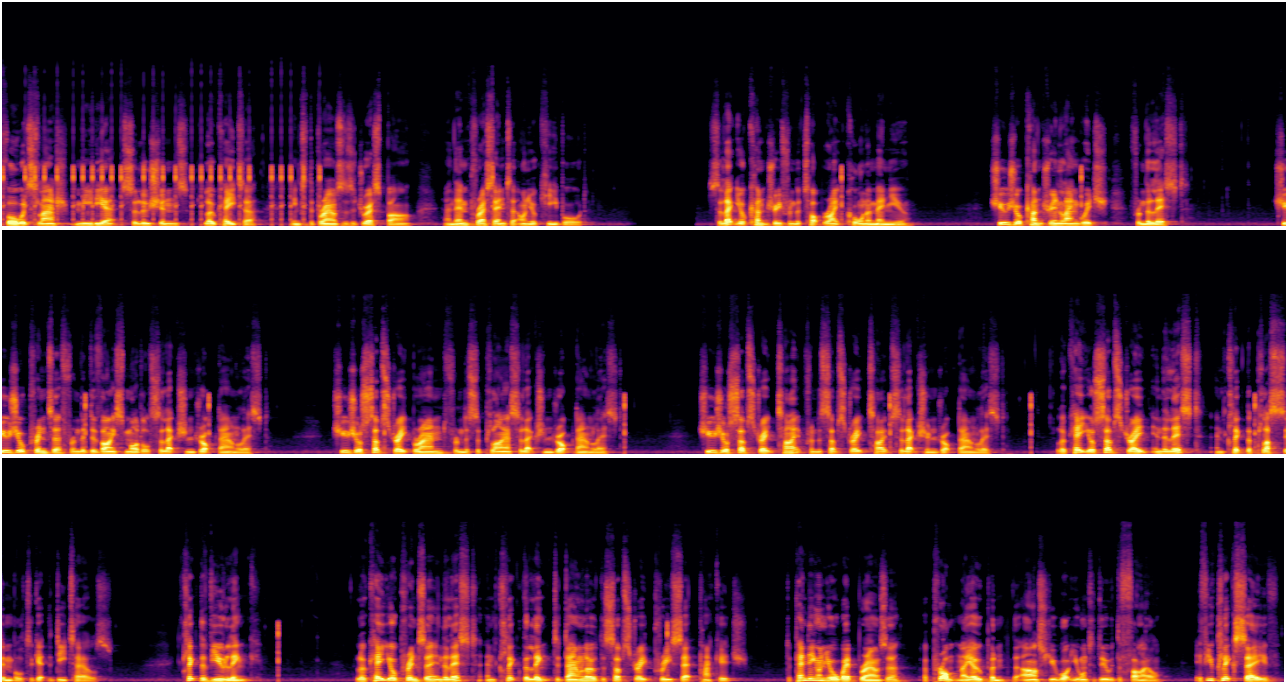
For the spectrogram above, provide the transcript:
forward slash media solutions locator into the browser's address bar and then press enter on your keyboard. Select your country from the top right corner menu. Choose your country and language from the list. Choose your printer from the device model selection drop-down list. Choose your substrate brand from the supplier selection drop-down list. Choose your substrate type from the substrate type selection drop-down list. Locate your substrate in the list and click the plus symbol to get the details. Click the view link. Locate your printer in the list and click the link to download the substrate preset package. Depending on your web browser, a prompt may open that asks you what you want to do with the file. If you click Save,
